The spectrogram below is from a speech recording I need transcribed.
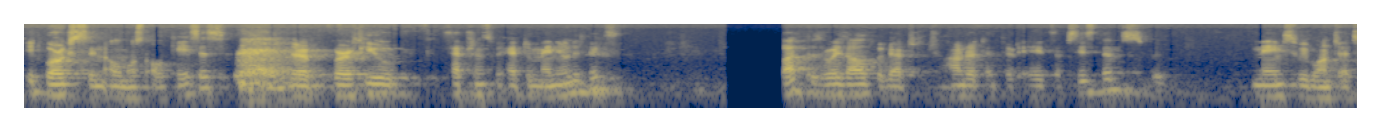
It works in almost all cases. There were a few exceptions we had to manually fix. But as a result, we got 238 subsystems with names we wanted.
